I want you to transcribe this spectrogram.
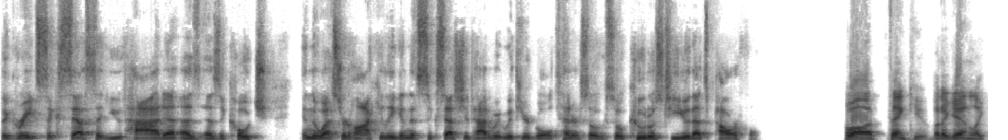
the great success that you've had as as a coach in the Western Hockey League and the success you've had with, with your goaltender. So so kudos to you. That's powerful. Well, thank you. But again, like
